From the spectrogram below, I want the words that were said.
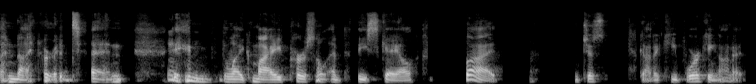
a 9 or a 10 in like my personal empathy scale. But just got to keep working on it.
